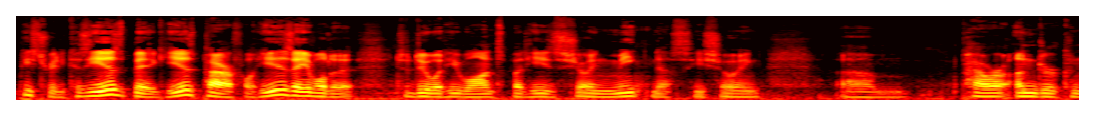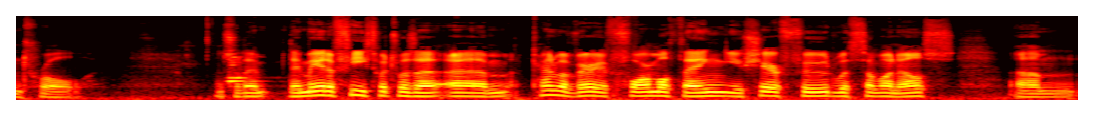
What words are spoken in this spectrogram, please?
peace treaty because he is big, he is powerful, he is able to to do what he wants, but he's showing meekness, he's showing um, power under control so they, they made a feast, which was a um, kind of a very formal thing. You share food with someone else. Um,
